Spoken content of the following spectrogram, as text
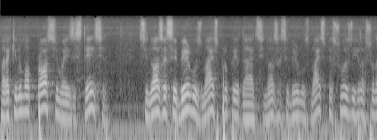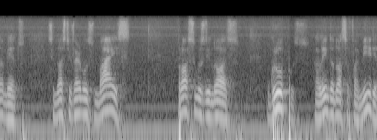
para que numa próxima existência, se nós recebermos mais propriedade, se nós recebermos mais pessoas de relacionamentos, se nós tivermos mais próximos de nós, grupos, além da nossa família,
